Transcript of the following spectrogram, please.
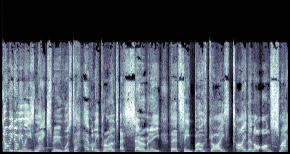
WWE's next move was to heavily promote a ceremony that'd see both guys tie the knot on SmackDown.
